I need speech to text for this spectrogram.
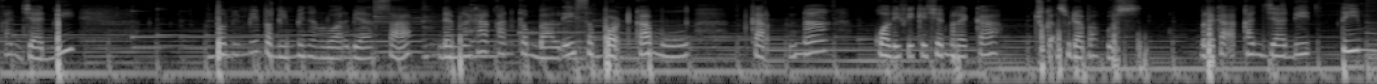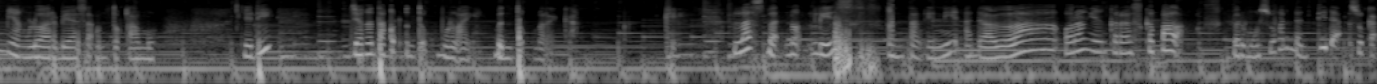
akan jadi pemimpin-pemimpin yang luar biasa dan mereka akan kembali support kamu karena qualification mereka juga sudah bagus mereka akan jadi tim yang luar biasa untuk kamu jadi jangan takut untuk mulai bentuk mereka. Oke, okay. last but not least tentang ini adalah orang yang keras kepala, bermusuhan dan tidak suka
